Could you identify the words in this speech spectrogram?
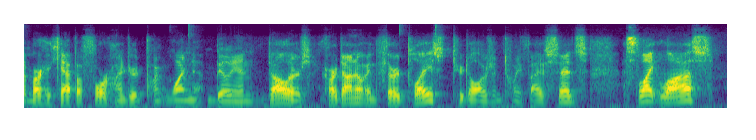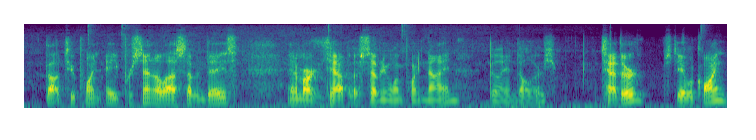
the market cap of $400.1 billion. Cardano in third place, $2.25. A slight loss, about 2.8% in the last seven days, and a market cap of $71.9 billion. Tether, stablecoin,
